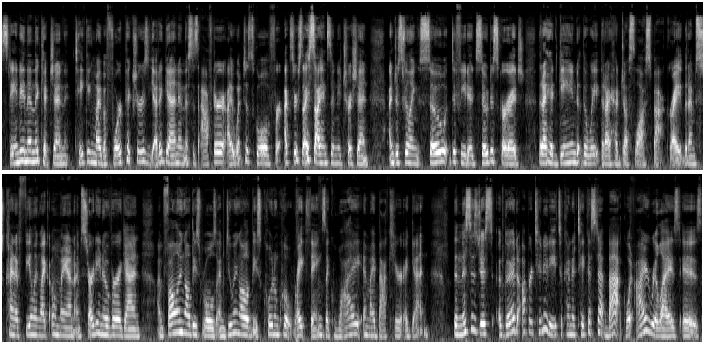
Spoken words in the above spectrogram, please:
standing in the kitchen, taking my before pictures yet again. And this is after I went to school for exercise science and nutrition, and just feeling so defeated, so discouraged that I had gained the weight that I had just lost back, right? That I'm kind of feeling like, oh man, I'm starting over again. I'm following all these rules. I'm doing all of these quote unquote right things. Like, why am I back here again? Then this is just a good opportunity to kind of take a step back. What I realized is,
